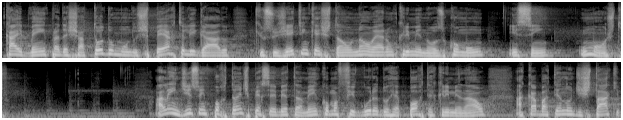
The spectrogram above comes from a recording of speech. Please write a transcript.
cai bem para deixar todo mundo esperto e ligado que o sujeito em questão não era um criminoso comum, e sim um monstro. Além disso, é importante perceber também como a figura do repórter criminal acaba tendo um destaque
